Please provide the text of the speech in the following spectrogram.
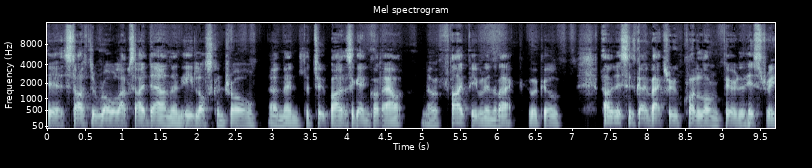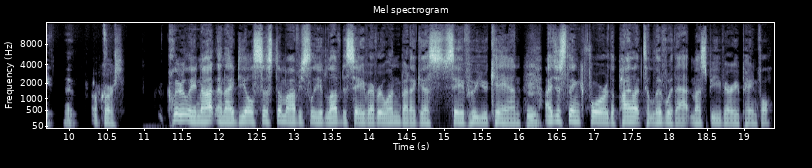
he started to roll upside down and he lost control. And then the two pilots again got out. There were five people in the back who were killed. I mean, this is going back through quite a long period of history. Of course. Clearly not an ideal system. Obviously, you'd love to save everyone, but I guess save who you can. Hmm. I just think for the pilot to live with that must be very painful.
